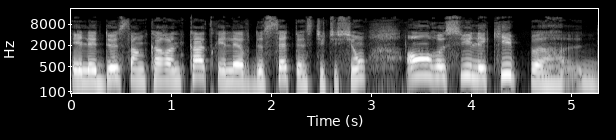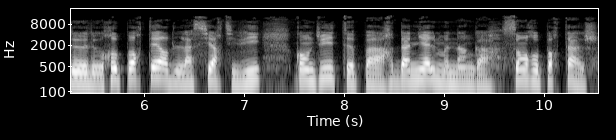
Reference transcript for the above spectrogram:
et les 244 élèves de cette institution ont reçu l'équipe de reporters de la CRTV conduite par Daniel Menanga. Son reportage.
